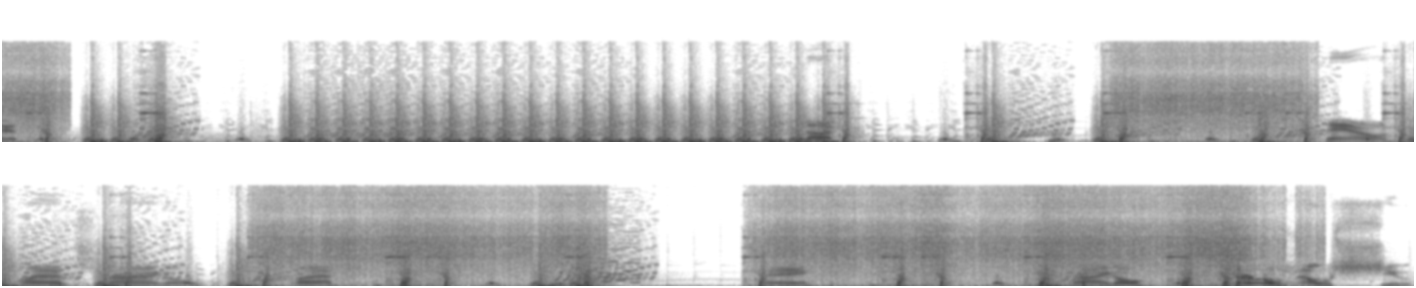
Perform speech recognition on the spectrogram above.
Shoot, I Down, left, triangle, left. Okay. Triangle, circle. Oh shoot.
